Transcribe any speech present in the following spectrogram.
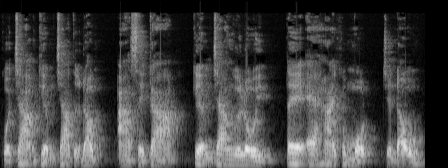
của trạm kiểm tra tự động ACK kiểm tra ngư lôi TE201 chiến đấu.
